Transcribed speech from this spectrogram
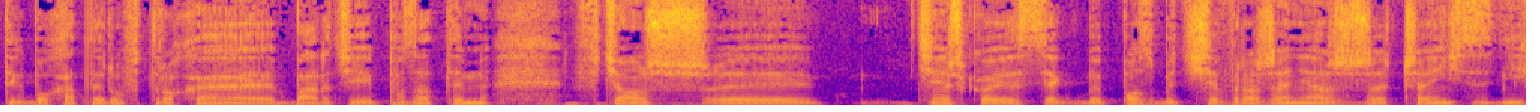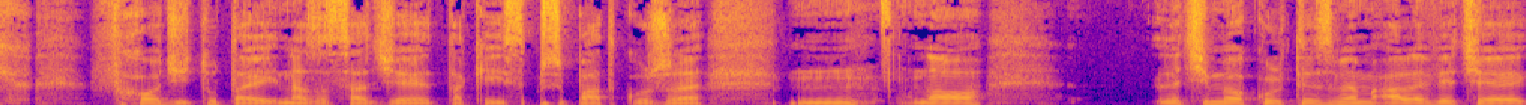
tych bohaterów trochę bardziej. Poza tym wciąż y, ciężko jest jakby pozbyć się wrażenia, że część z nich wchodzi tutaj na zasadzie takiej z przypadku, że mm, no lecimy okultyzmem, ale wiecie,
